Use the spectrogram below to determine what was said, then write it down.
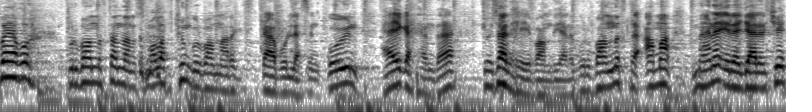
bayaq o qurbanlıqdan danışma, Allah bütün qurbanları qəbulləsin. Qoyun həqiqətən də gözəl heyvandır, yəni qurbanlıqdır, amma mənə elə gəlir ki,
